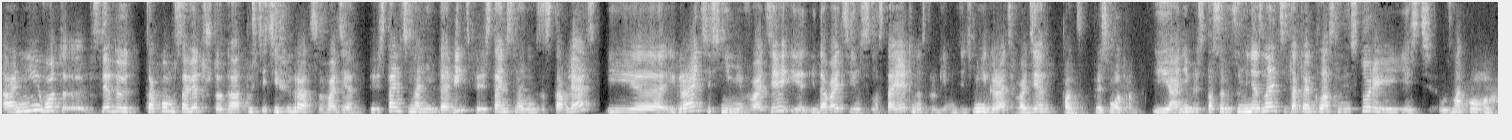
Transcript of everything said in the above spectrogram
они вот э, следуют такому совету, что да, отпустите их играться в воде. Перестаньте на них давить, перестаньте на них заставлять и э, играйте с ними в воде и, и давайте им самостоятельно с другими детьми играть в воде под присмотром. И они приспособятся. У меня, знаете, такая классная история есть у знакомых.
